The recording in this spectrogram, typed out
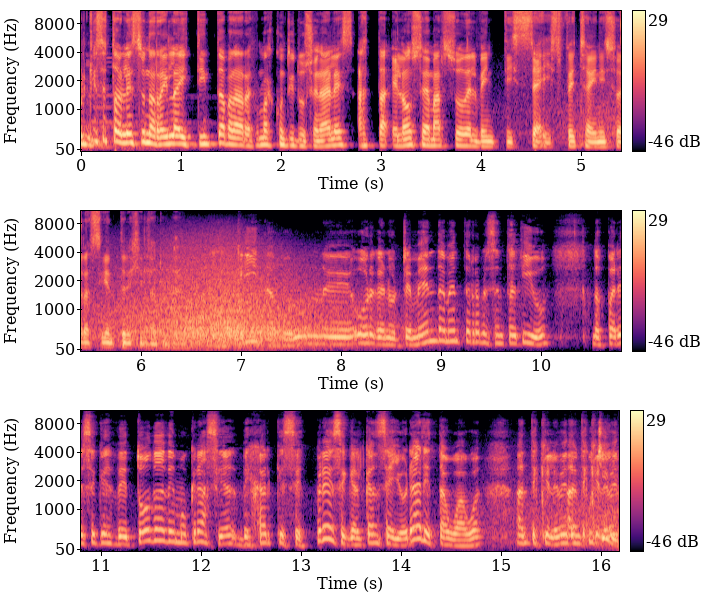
¿Por qué se establece una regla distinta para reformas constitucionales hasta el 11 de marzo del 26, fecha de inicio de la siguiente legislatura? Escrita por un eh, órgano tremendamente representativo, nos parece que es de toda democracia dejar que se exprese, que alcance a llorar esta guagua antes que le metan cuchillo.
